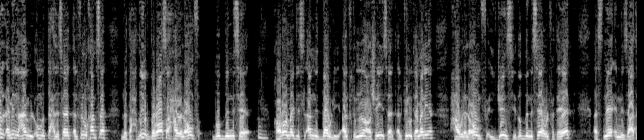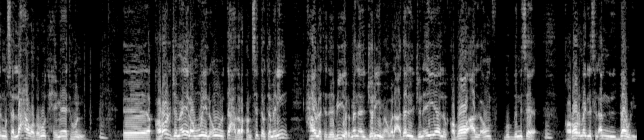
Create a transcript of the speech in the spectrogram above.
الأمين العام للامم المتحده سنه 2005 لتحضير دراسة حول العنف ضد النساء. قرار مجلس الأمن الدولي 1820 سنة 2008 حول العنف الجنسي ضد النساء والفتيات أثناء النزاعات المسلحة وضروره حمايتهن. آه، قرار الجمعية العمومية للأمم المتحدة رقم 86 حول تدابير منع الجريمة والعدالة الجنائية للقضاء على العنف ضد النساء. قرار مجلس الأمن الدولي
